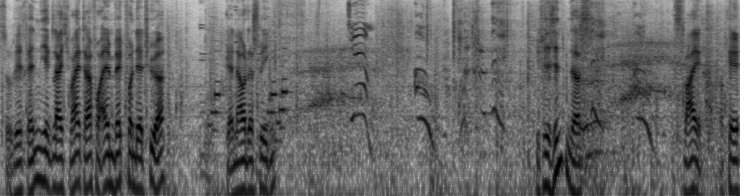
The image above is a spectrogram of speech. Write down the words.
So, wir rennen hier gleich weiter, vor allem weg von der Tür. Genau deswegen. Wie viele sind denn das? Zwei. Okay.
